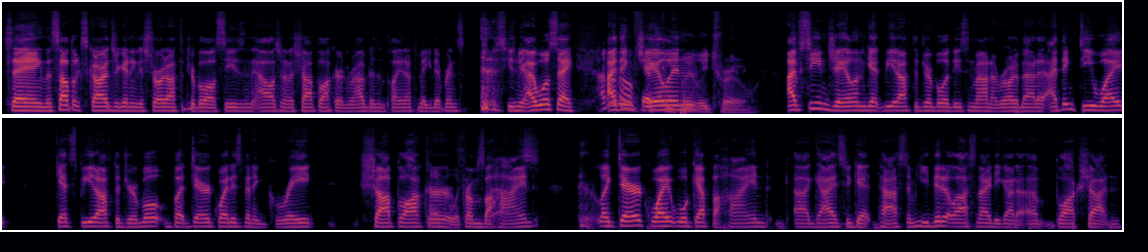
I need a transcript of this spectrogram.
saying the Celtics guards are getting destroyed off the dribble all season. Allen's not a shot blocker, and Rob doesn't play enough to make a difference. Excuse me. I will say don't I think Jaylen- completely true. I've seen Jaylen get beat off the dribble a decent amount. I wrote about it. I think D White gets beat off the dribble, but Derrick White has been a great shot blocker from behind. Like Derrick White will get behind uh, guys who get past him. He did it last night. He got a, a block shot, and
